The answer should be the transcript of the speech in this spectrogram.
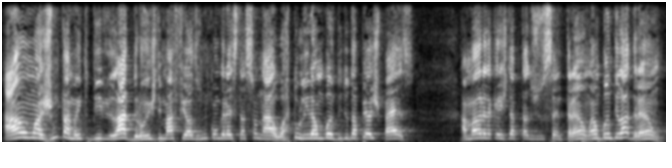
Há um ajuntamento de ladrões, de mafiosos no Congresso Nacional. O Arthur Lira é um bandido da pior espécie. A maioria daqueles deputados do Centrão é um bando de ladrão.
